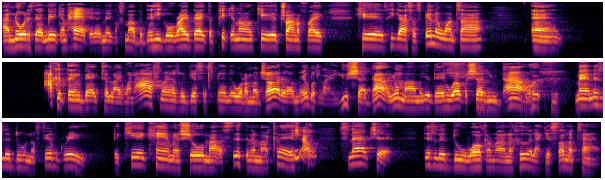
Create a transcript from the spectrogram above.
I noticed that make him happy, that make him smile. But then he go right back to picking on kids, trying to fight kids. He got suspended one time, and I could think back to like when our friends would get suspended, or the majority of them, it was like you shut down, your mama, your dad, whoever shut you down. What? Man, this little dude in the fifth grade, the kid came and showed my assistant in my class He out. Snapchat. This little dude walking around the hood like it's summertime,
